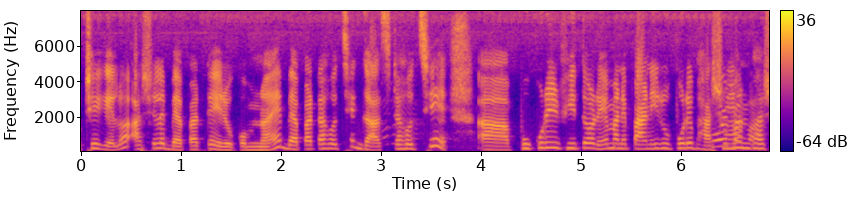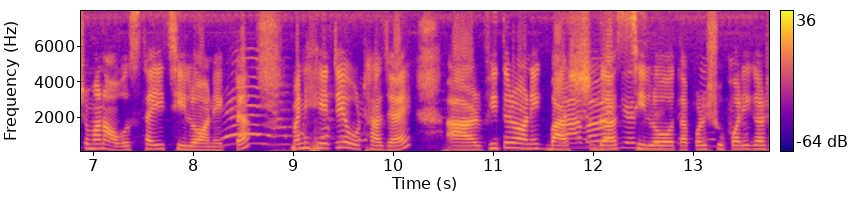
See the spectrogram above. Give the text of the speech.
উঠে গেল? আসলে ব্যাপারটা এরকম নয়। ব্যাপারটা হচ্ছে গাছটা হচ্ছে পুকুরের ভিতরে মানে পানির উপরে ভাসমান ভাসমান অবস্থায় ছিল অনেকটা। মানে হেঁটে ওঠা যায়। আর ভিতরে অনেক বাঁশ গাছ ছিল তারপরে সুপারি গাছ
